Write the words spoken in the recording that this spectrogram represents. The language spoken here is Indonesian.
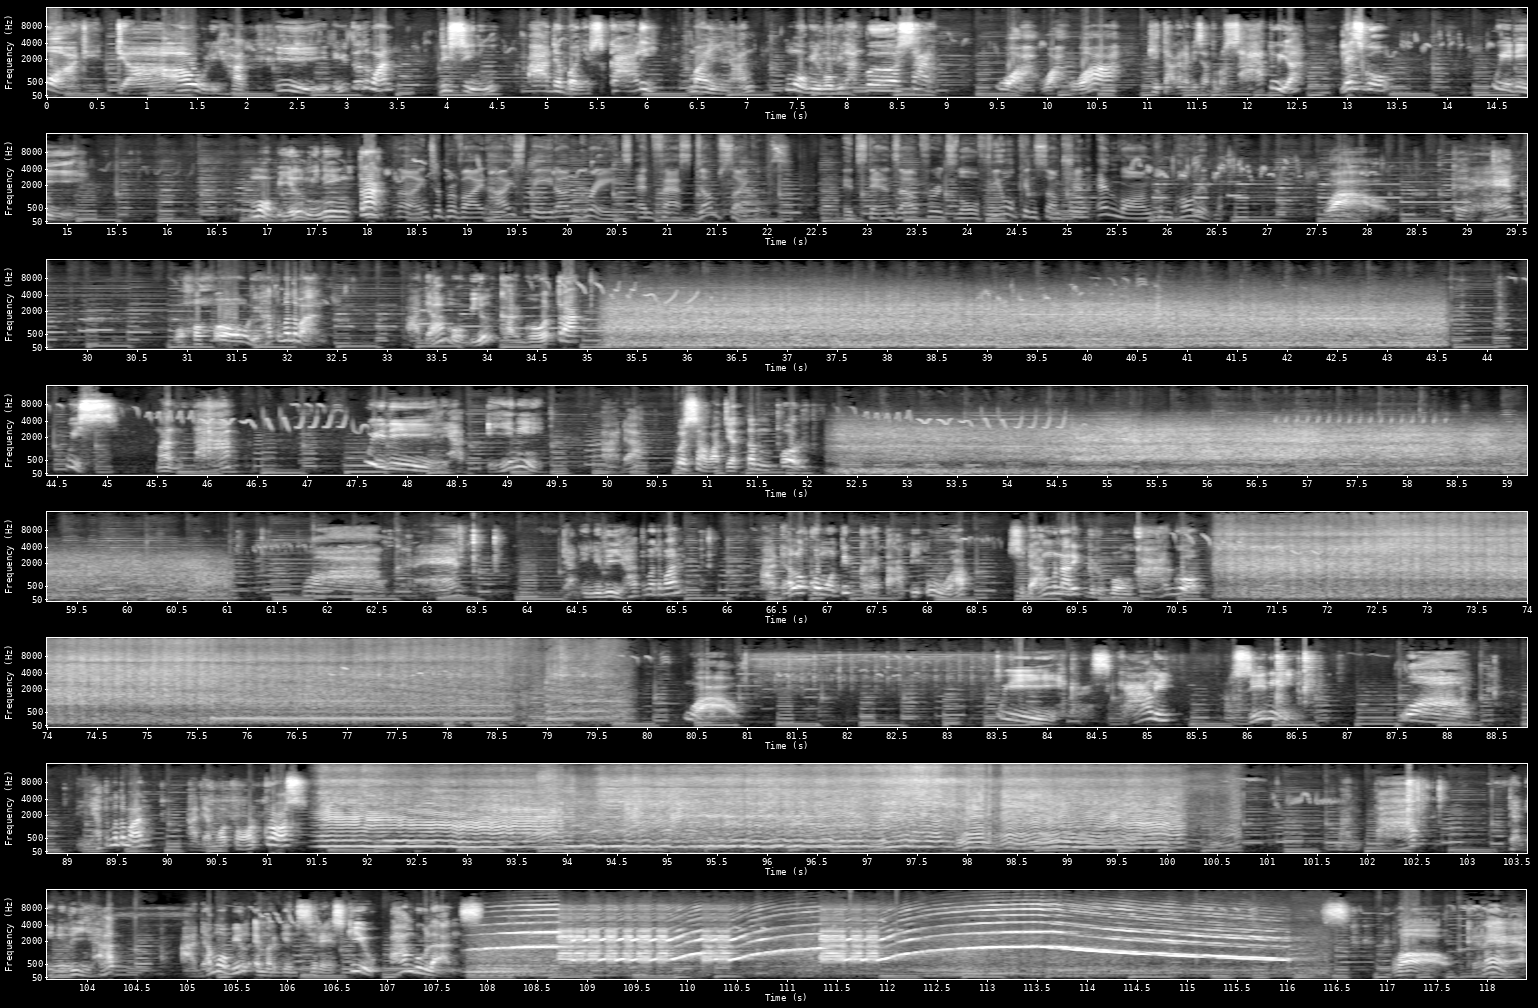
Wadidaw, lihat ini tuh teman. Di sini ada banyak sekali mainan mobil-mobilan besar. Wah, wah, wah. Kita akan lebih satu persatu ya. Let's go. Widih. Mobil mining truck. designed to provide high speed on grades and fast dump cycles. It stands out for its low fuel consumption and long component life. Wow, keren. Wow, lihat teman-teman. Ada mobil kargo truck. Wis, mantap. Widih, lihat ini. Ada pesawat jet tempur. Wow, keren. Dan ini lihat teman-teman. Ada lokomotif kereta api uap sedang menarik gerbong kargo. Wow. Wih, keren sekali. Sini. Wow. Lihat teman-teman, ada motor cross. Mantap. Dan ini lihat, ada mobil emergency rescue ambulans. Wow, keren.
